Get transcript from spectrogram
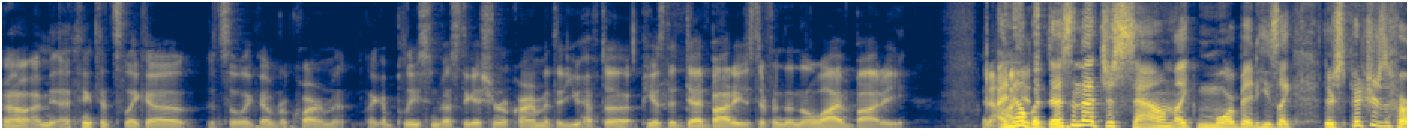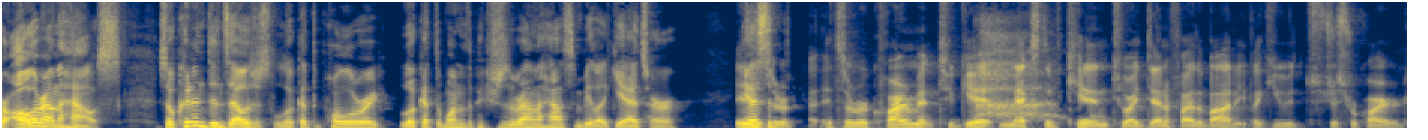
Oh, I mean, I think that's like a it's a, like a requirement, like a police investigation requirement that you have to because the dead body is different than the live body. And i know but doesn't that just sound like morbid he's like there's pictures of her all around the house so couldn't denzel just look at the polaroid look at the one of the pictures around the house and be like yeah it's her it yes, a, it's a requirement to get next of kin to identify the body. Like you, it's just required.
